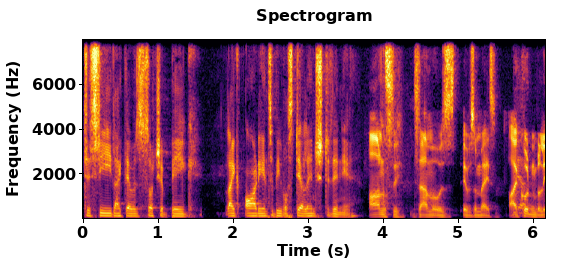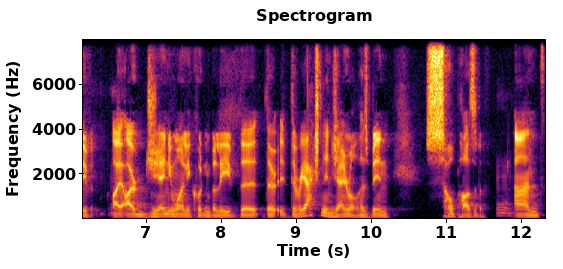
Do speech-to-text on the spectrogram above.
to see like there was such a big like audience of people still interested in you? Honestly, Sam, it was it was amazing. I couldn't believe it. I, I genuinely couldn't believe the, the the reaction in general has been so positive. Mm. and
